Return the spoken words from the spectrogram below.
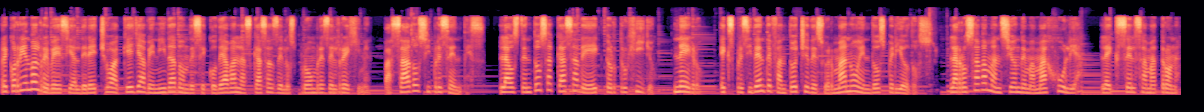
recorriendo al revés y al derecho aquella avenida donde se codeaban las casas de los prohombres del régimen, pasados y presentes. La ostentosa casa de Héctor Trujillo, negro, expresidente fantoche de su hermano en dos periodos. La rosada mansión de mamá Julia, la excelsa matrona,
